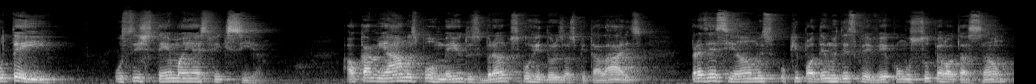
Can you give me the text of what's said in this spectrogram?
UTI, o sistema em asfixia. Ao caminharmos por meio dos brancos corredores hospitalares, presenciamos o que podemos descrever como superlotação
